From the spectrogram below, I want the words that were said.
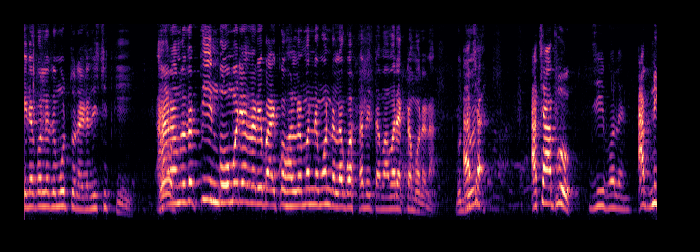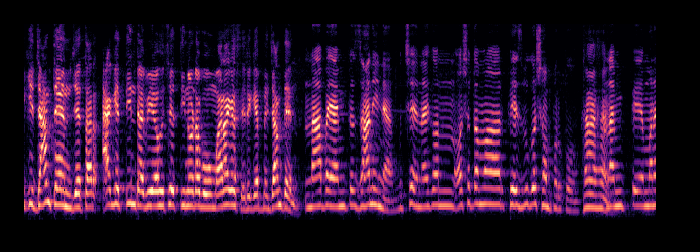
এটা করলে তো মরতো না এটা নিশ্চিত কি? আর আমরা তো তিন বউ মরিয়া রে ভাই কহালের মধ্যে মন্ডলা গসা দিতাম আমার একটা মনে না। আচ্ছা আচ্ছা আপু। জি বলেন। আপনি কি জানতেন যে তার আগে তিনটা বিয়ে হয়েছে তিনটা বউ মারা গেছে? এটা কি আপনি জানতেন? না ভাই আমি তো জানি না বুঝছেন? এখন ওর সাথে আমার ফেসবুকের সম্পর্ক। হ্যাঁ, হ্যাঁ। মানে আমি মানে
